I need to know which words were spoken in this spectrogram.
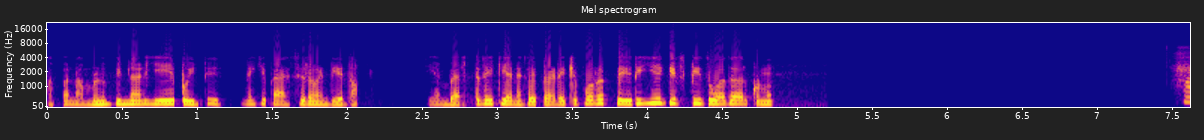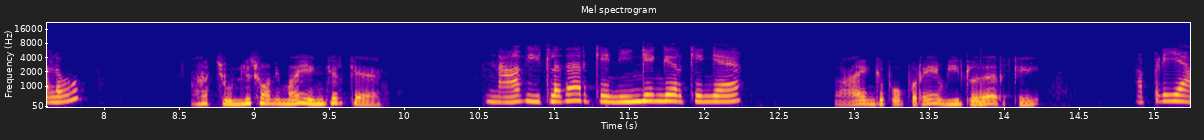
அப்ப நம்மளும் பின்னாடியே போயிட்டு இன்னைக்கு பேசிட வேண்டியதான் என் பர்த்டேக்கு எனக்கு கிடைக்க போற பெரிய கிஃப்ட் இதுவாக தான் இருக்கணும். ஹலோ ஆ சொல்லு சுவாமிமா எங்க இருக்க? நான் வீட்டில் தான் இருக்கேன். நீங்க எங்க இருக்கீங்க? நான் எங்க போக போறேன்? வீட்டில் தான் இருக்கேன். அப்படியா?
